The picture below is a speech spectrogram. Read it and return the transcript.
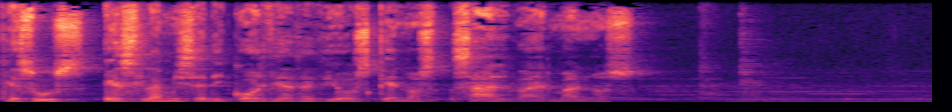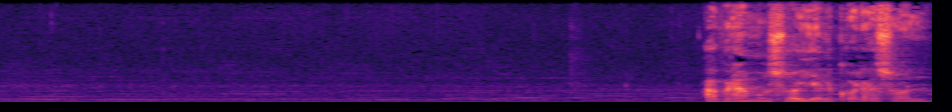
Jesús es la misericordia de Dios que nos salva, hermanos. Abramos hoy el corazón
